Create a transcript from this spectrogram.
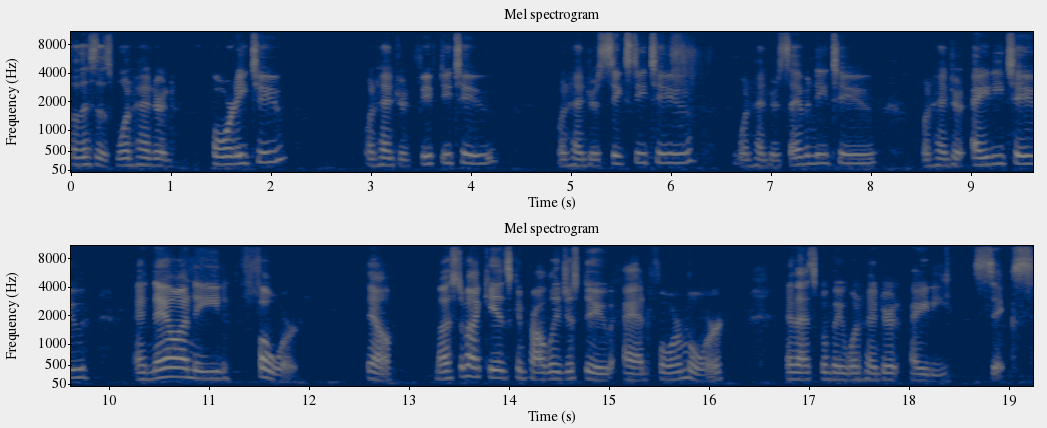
So this is 142, 152, 162, 172, 182, and now I need four. Now, most of my kids can probably just do add four more, and that's going to be 186.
